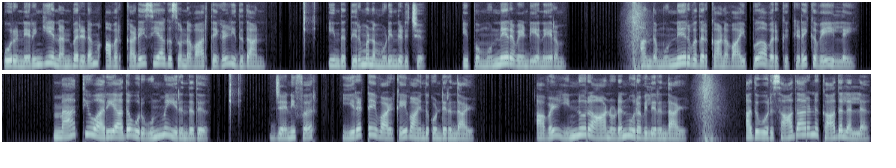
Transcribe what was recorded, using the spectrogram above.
ஒரு நெருங்கிய நண்பரிடம் அவர் கடைசியாக சொன்ன வார்த்தைகள் இதுதான். இந்த திருமணம் முடிந்திடுச்சு. இப்ப முன்னேற வேண்டிய நேரம். அந்த முன்னேறுவதற்கான வாய்ப்பு அவருக்கு கிடைக்கவே இல்லை. மேத்யூ அறியாத ஒரு உண்மை இருந்தது. ஜெனிஃபர் இரட்டை வாழ்க்கை வாழ்ந்து கொண்டிருந்தாள். அவள் இன்னொரு ஆணுடன் உறவிலிருந்தாள். அது ஒரு சாதாரண காதல் அல்ல.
